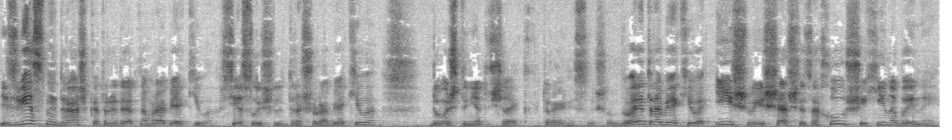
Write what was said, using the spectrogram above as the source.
Известный драж, который дает нам Раби Акива. Все слышали драшу Раби Акива. Думаю, что нет человека, который его не слышал. Говорит Раби Акива, Иш, Иша, Шизаху, Шихина Байней.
